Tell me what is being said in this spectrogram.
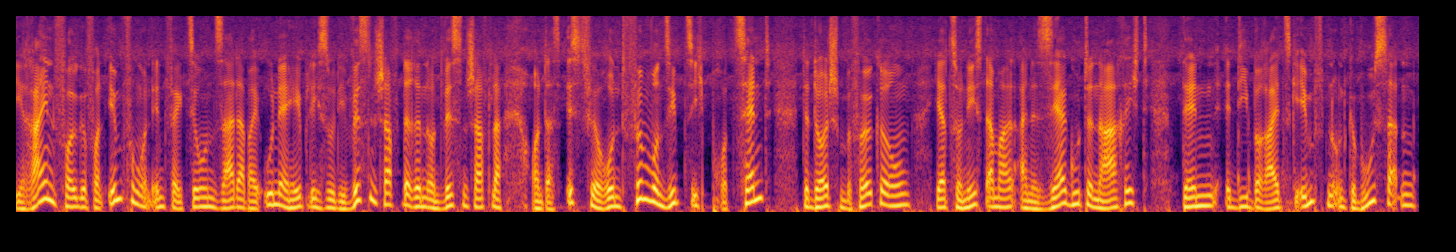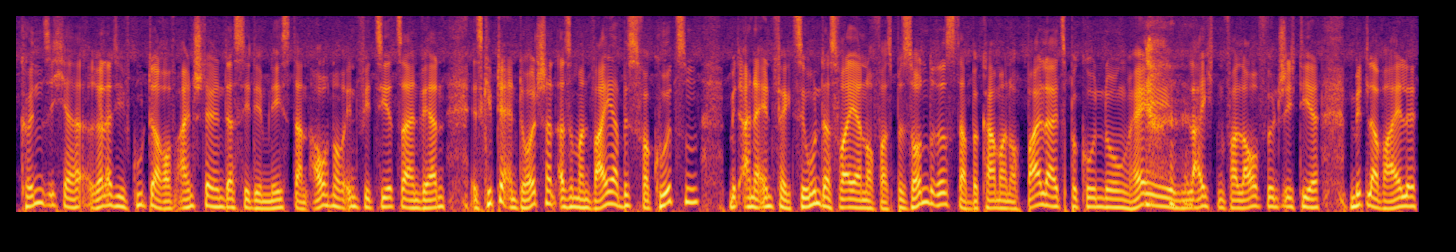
Die Reihenfolge von Impfung und Infektion sei dabei unerheblich, so die Wissenschaftlerinnen und Wissenschaftler. Und das ist für rund 75 Prozent der deutschen Bevölkerung ja zunächst einmal eine sehr gute Nachricht, denn die bereits geimpften und geboosterten können sich ja relativ gut darauf einstellen, dass sie demnächst dann auch noch infiziert sein werden. Es gibt ja in Deutschland, also man war ja bis vor kurzem mit einer Infektion, das war ja noch was Besonderes, da bekam man noch Beileidsbekundungen, hey, leichten Verlauf wünsche ich dir. Mittlerweile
